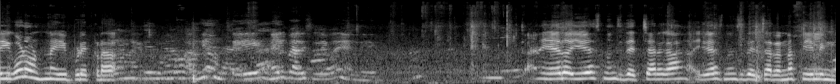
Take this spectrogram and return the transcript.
ఇవి కూడా ఉంటున్నాయి ఇప్పుడు ఇక్కడ. కానీ ఏదో యుఎస్ నుంచి తెచ్చారుగా. యుఎస్ నుంచి తెచ్చారన్న ఫీలింగ్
